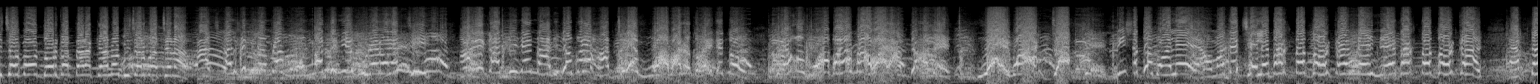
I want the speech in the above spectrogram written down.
বিচার পাওয়ার দরকার, তারা কেন বিচার পাচ্ছে না? আজকাল কিন্তু আমরা মোমবাতি নিয়ে ঘুরে বেড়াচ্ছি। আগেকার দিনে নারীরা করে হাত ধরে মহাভারত হয়ে যেত। এরকম মহাভারত না হয় আনতে হবে। ওই ওয়ান জাস্টিস তো বলে, আমাদের ছেলে ডাক্তার দরকার নেই মেয়ে ডাক্তার দরকার। একটা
